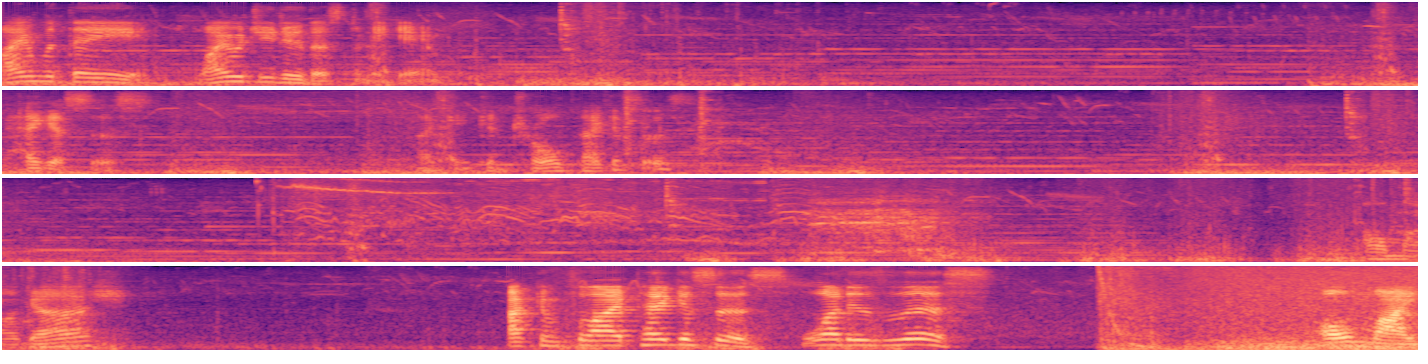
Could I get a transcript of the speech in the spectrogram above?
Why would they... Why would you do this to me, game? Pegasus. I can control Pegasus? Oh my gosh. I can fly Pegasus! What is this? Oh my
